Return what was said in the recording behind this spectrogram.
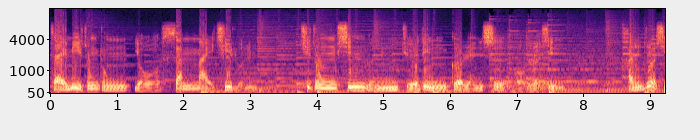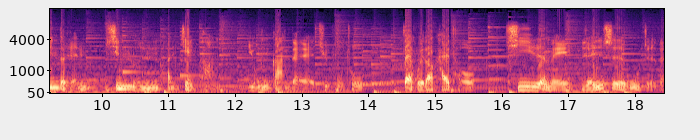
在密宗中有三脉七轮，其中心轮决定个人是否热心。很热心的人，心轮很健康，勇敢地去付出。再回到开头，西医认为人是物质的，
